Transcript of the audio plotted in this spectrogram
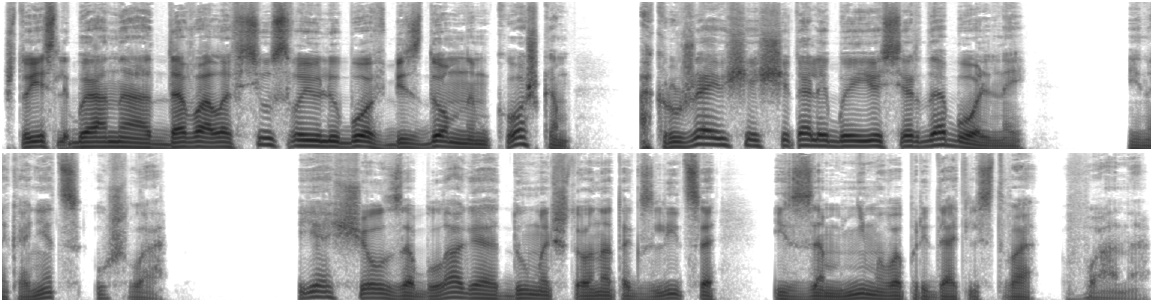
что если бы она отдавала всю свою любовь бездомным кошкам, окружающие считали бы ее сердобольной, и, наконец, ушла. Я счел за благо думать, что она так злится из-за мнимого предательства Вана.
